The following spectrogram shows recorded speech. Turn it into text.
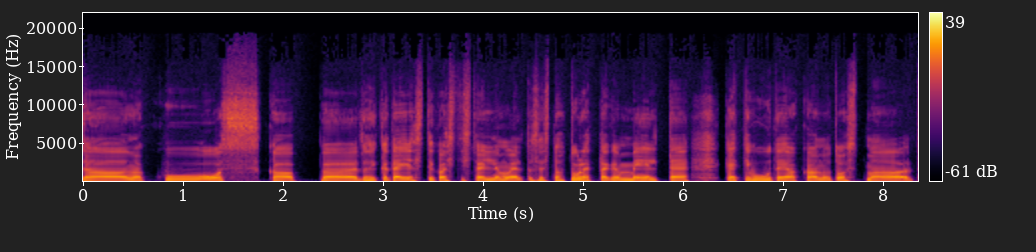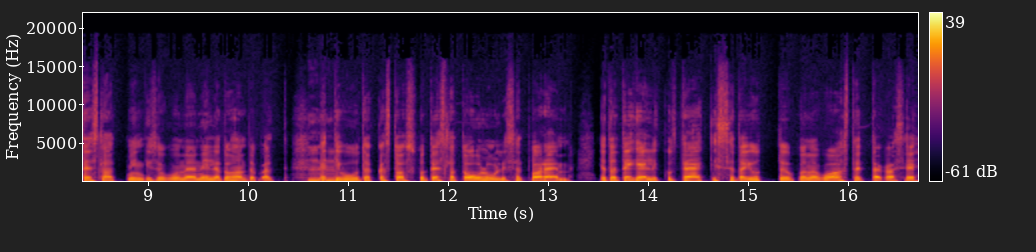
ta nagu oskab Äh, noh ikka täiesti kastist välja mõelda, sest noh, tuletagem meelde, Käti Wood ei hakanud ostma Teslat mingisugune nelja tuhande pealt mm. -hmm. Käti Wood hakkas ostma Teslat oluliselt varem ja ta tegelikult rääkis seda juttu juba nagu aastaid tagasi.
